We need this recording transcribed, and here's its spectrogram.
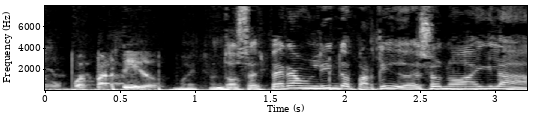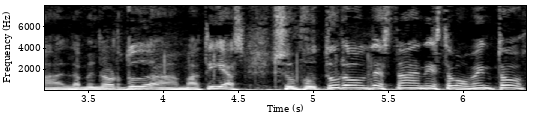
un buen partido. Bueno, entonces espera un lindo partido, eso no hay la, menor duda, Matías. ¿Su futuro dónde está en este momento?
